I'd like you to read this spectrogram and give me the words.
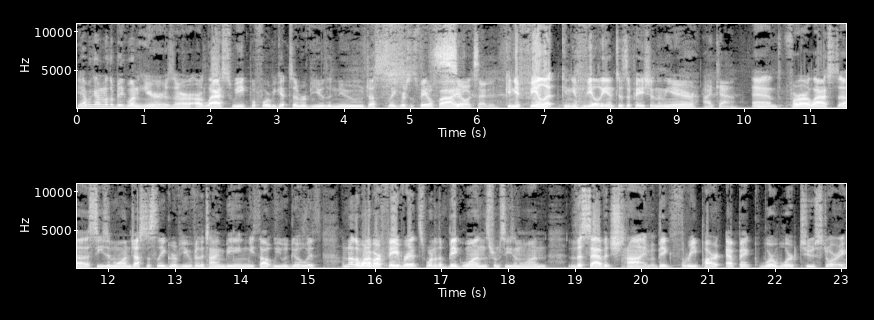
yeah, we got another big one here. Is our, our last week before we get to review the new Justice League versus Fatal Five. So excited. Can you feel it? Can you feel the anticipation in the air? I can. And for our last uh, season one Justice League review for the time being, we thought we would go with another one of our favorites, one of the big ones from season one, The Savage Time, a big three part epic World War II story.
